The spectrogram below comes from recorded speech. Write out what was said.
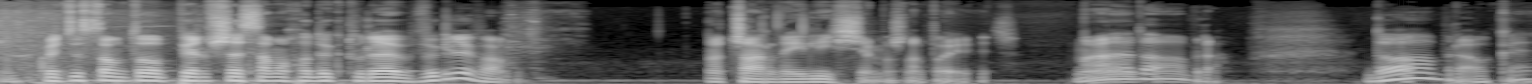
W końcu są to pierwsze samochody, które wygrywam. Na czarnej liście, można powiedzieć. No ale dobra. Dobra, okej.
